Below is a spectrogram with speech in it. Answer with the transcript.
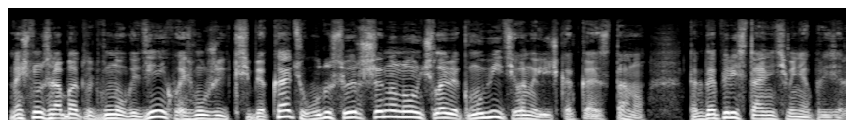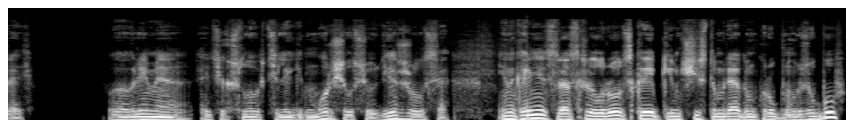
начну зарабатывать много денег, возьму жить к себе Катю, буду совершенно новым человеком. Увидите, Иван Ильич, какая стану. Тогда перестанете меня презирать». Во время этих слов Телегин морщился, удерживался и, наконец, раскрыл рот с крепким чистым рядом крупных зубов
